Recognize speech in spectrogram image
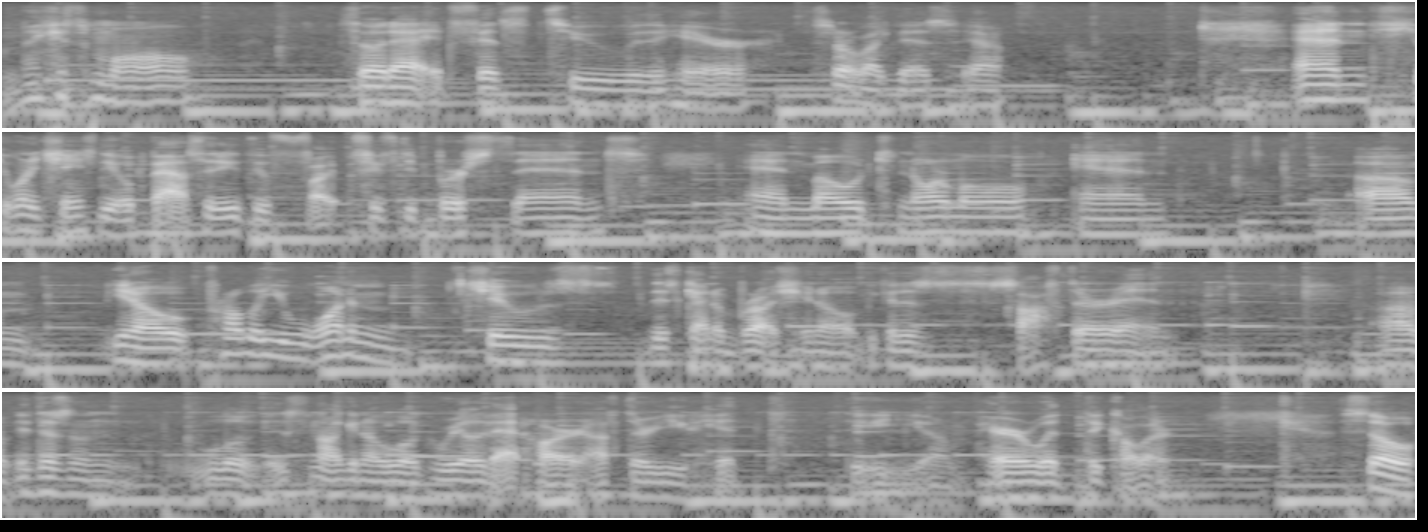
make it small, so that it fits to the hair. Sort of like this, yeah. And you want to change the opacity to 50% and mode normal and um, you know probably you want to choose this kind of brush you know because it's softer and um, it doesn't look it's not gonna look really that hard after you hit the um, hair with the color. So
